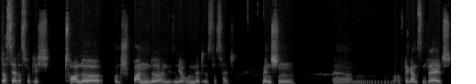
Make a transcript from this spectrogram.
das ja das wirklich Tolle und Spannende an diesem Jahrhundert ist, dass halt Menschen ähm, auf der ganzen Welt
